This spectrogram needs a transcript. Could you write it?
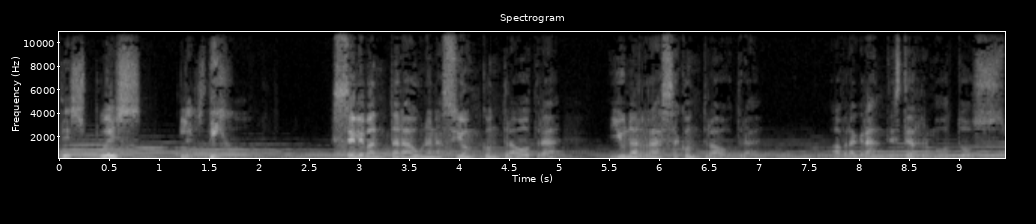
Después les dijo, Se levantará una nación contra otra y una raza contra otra. Habrá grandes terremotos,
